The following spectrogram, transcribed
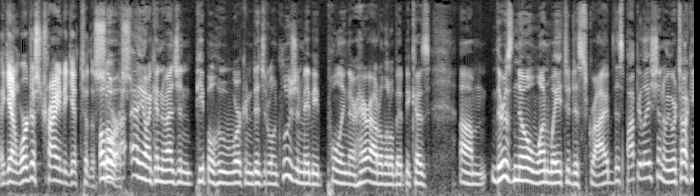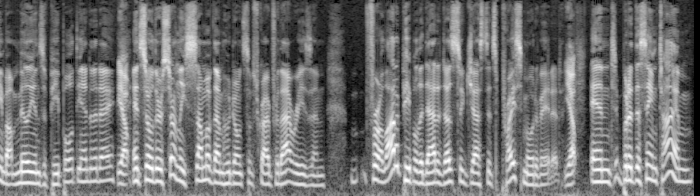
again, we're just trying to get to the Although source. I, you know, I can imagine people who work in digital inclusion maybe pulling their hair out a little bit because um, there is no one way to describe this population. I mean, we're talking about millions of people at the end of the day, Yep. and so there's certainly some of them who don't subscribe for that reason. For a lot of people, the data does suggest it's price motivated. Yep. And but at the same time,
